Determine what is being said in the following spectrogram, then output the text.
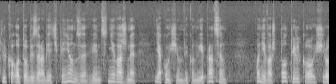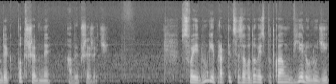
tylko o to, by zarabiać pieniądze, więc nieważne, jaką się wykonuje pracę, ponieważ to tylko środek potrzebny, aby przeżyć. W swojej długiej praktyce zawodowej spotkałam wielu ludzi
